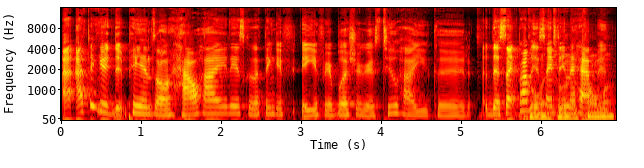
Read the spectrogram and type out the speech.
I, I think it depends on how high it is because I think if if your blood sugar is too high, you could the same probably Go the same thing that happened. coma?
